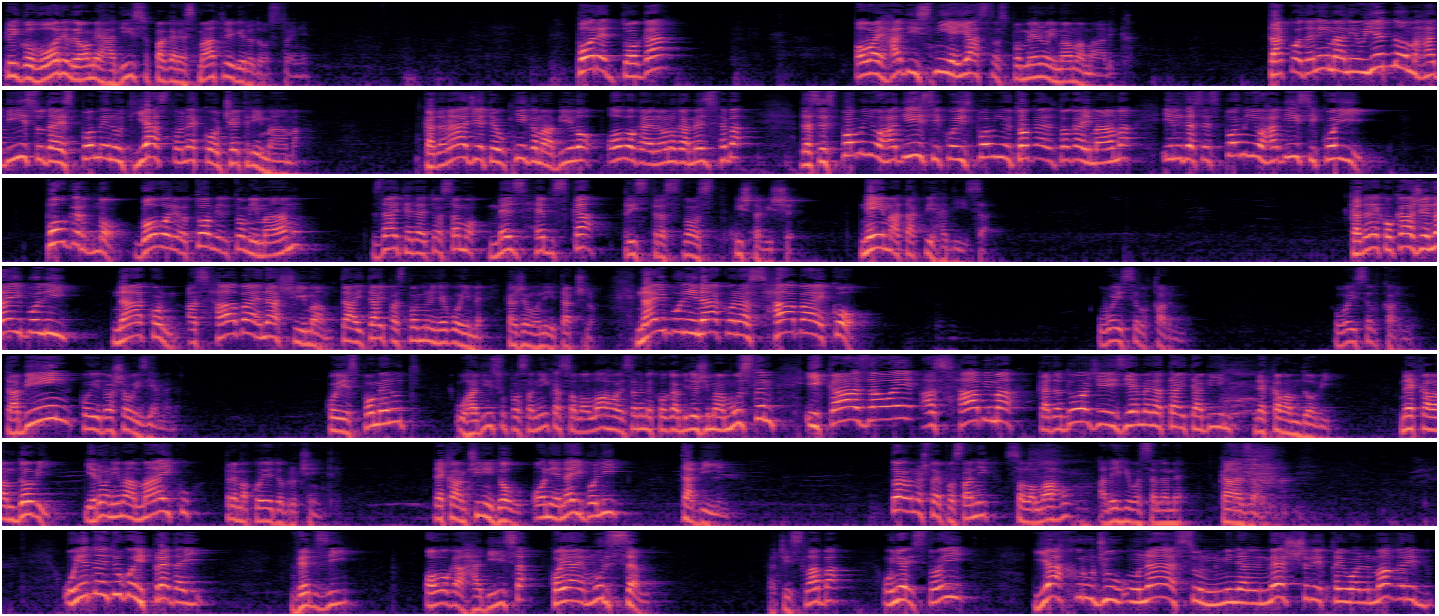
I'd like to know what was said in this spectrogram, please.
prigovorili ome hadisu pa ga ne smatraju vjerodostojnim. Pored toga, ovaj hadis nije jasno spomenuo imama Malika. Tako da nema ni u jednom hadisu da je spomenut jasno neko od četiri imama. Kada nađete u knjigama bilo ovoga ili onoga mezheba, da se spominju hadisi koji spominju toga ili toga imama, ili da se spominju hadisi koji pogrdno govore o tom ili tom imamu, znajte da je to samo mezhebska pristrasnost, ništa više. Nema takvih hadisa. Kada neko kaže najbolji nakon ashaba je naš imam, taj, taj, pa spomenu njegovo ime. Kažemo, nije tačno. Najbolji nakon ashaba je ko? Uvejsel Karni. Uvejsel Karni. Tabin koji je došao iz Jemena. Koji je spomenut u hadisu poslanika sallallahu alejhi ve selleme koga bilježi ima Muslim i kazao je ashabima kada dođe iz Jemena taj tabin neka vam dovi. Neka vam dovi jer on ima majku prema kojoj je dobročinitelj. Neka vam čini dovu. On je najbolji tabin. To je ono što je poslanik sallallahu alejhi ve selleme kazao. U jednoj drugoj predaji verziji ovoga hadisa koja je mursel. Znači slaba u njoj stoji jahruđu unasun min al mešriqi wal maghrib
